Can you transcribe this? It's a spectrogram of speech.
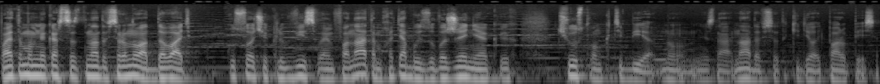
Поэтому, мне кажется, надо все равно отдавать кусочек любви своим фанатам, хотя бы из уважения к их чувствам к тебе. Ну, не знаю, надо все-таки делать пару песен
